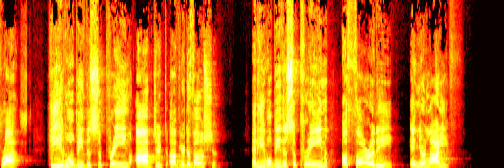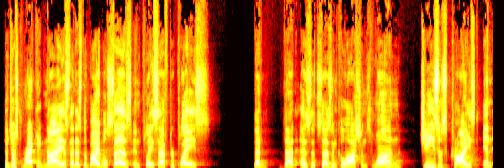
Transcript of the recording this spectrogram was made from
trust. He will be the supreme object of your devotion, and He will be the supreme authority in your life. So just recognize that, as the Bible says in place after place, that, that as it says in Colossians 1, Jesus Christ in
